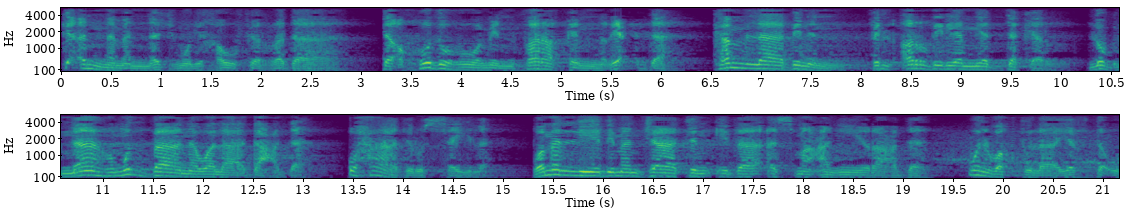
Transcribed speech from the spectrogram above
كأنما النجم لخوف الردى تأخذه من فرق رعدة كم لابن في الأرض لم يدكر لبناه مذ بان ولا دعدة أحاذر السيل ومن لي بمنجاة إذا أسمعني رعدة والوقت لا يفتأ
